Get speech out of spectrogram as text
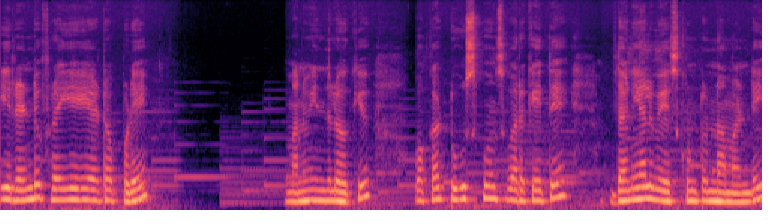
ఈ రెండు ఫ్రై అయ్యేటప్పుడే మనం ఇందులోకి ఒక టూ స్పూన్స్ వరకు అయితే ధనియాలు వేసుకుంటున్నామండి.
